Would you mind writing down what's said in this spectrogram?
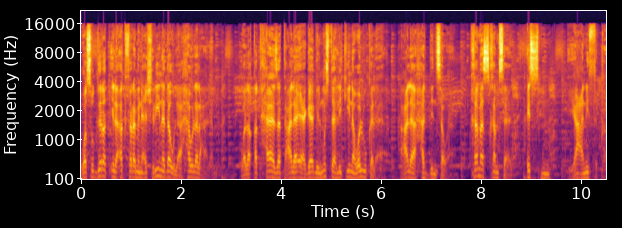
وصدرت إلى أكثر من عشرين دولة حول العالم. ولقد حازت على إعجاب المستهلكين والوكلاء على حد سواء. خمس خمسات. اسم يعني الثقة.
